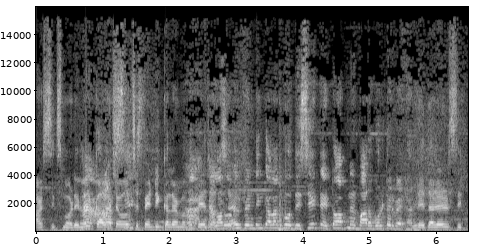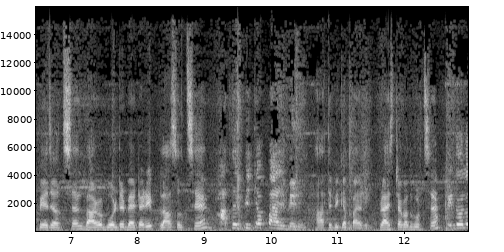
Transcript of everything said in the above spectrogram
আর সিক্স মডেলের হ্যাঁ, কালারটা হচ্ছে পেন্টিং কালারের মধ্যে পেয়ে কালার যাচ্ছেন। পেন্টিং কালার বডি সিট এটা আপনার বারো ভোল্টের ব্যাটারি লেদারের সিট পেয়ে যাচ্ছেন বারো ভোল্টের ব্যাটারি প্লাস হচ্ছে হাতে পিক আপ পায়ে বেরি হাতে পিক আপ পাইপিং প্রাইসটা কত পড়ছে? এটা হলো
